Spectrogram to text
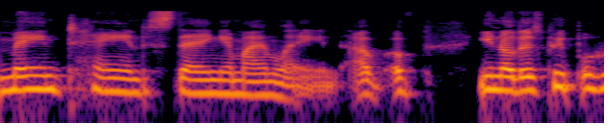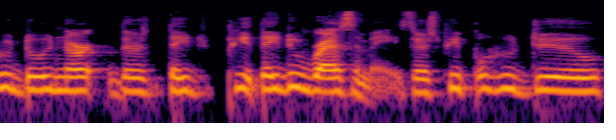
maintained staying in my lane. Of, of, you know, there's people who do ner- there's they they do resumes. There's people who do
